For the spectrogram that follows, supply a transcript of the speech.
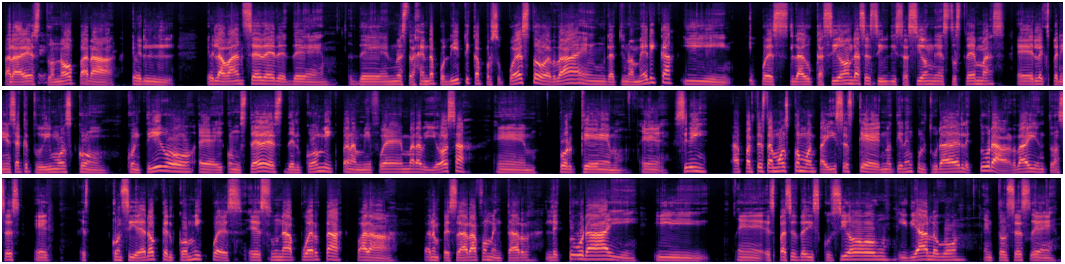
para esto, ¿no? Para el, avance de, de, nuestra agenda política, por supuesto, ¿verdad? En Latinoamérica y, pues la educación, la sensibilización en estos temas, eh, la experiencia que tuvimos con, contigo y eh, con ustedes del cómic para mí fue maravillosa eh, porque sí, aparte estamos como en países que no tienen cultura de lectura, ¿verdad? Y entonces considero que el cómic pues es una puerta para, para empezar a fomentar lectura y, y espacios de discusión y diálogo. Entonces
